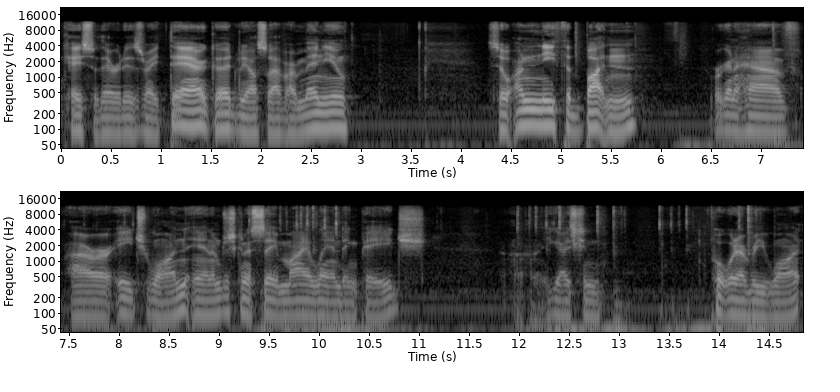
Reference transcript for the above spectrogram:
Okay, so there it is right there. Good. We also have our menu. So underneath the button, we're going to have our H1, and I'm just going to say my landing page. Uh, you guys can put whatever you want.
